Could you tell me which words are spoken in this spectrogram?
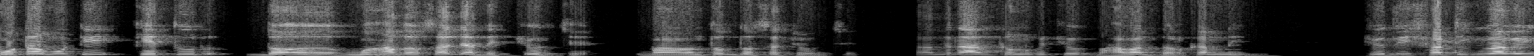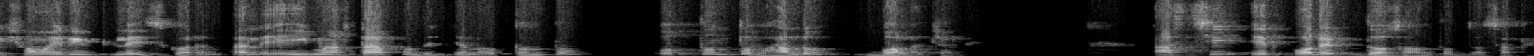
মোটামুটি কেতুর মহাদশা যাদের চলছে বা অন্তর্দশা চলছে, তাদের আর কোনো কিছু ভাবার দরকার নেই। যদি সঠিকভাবে এই সময় ইউটিলাইজ করেন, তাহলে এই মাসটা আপনাদের জন্য অত্যন্ত অত্যন্ত ভালো বলা চলে। আসছি এর পরের দশা অন্তর্দশাতে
